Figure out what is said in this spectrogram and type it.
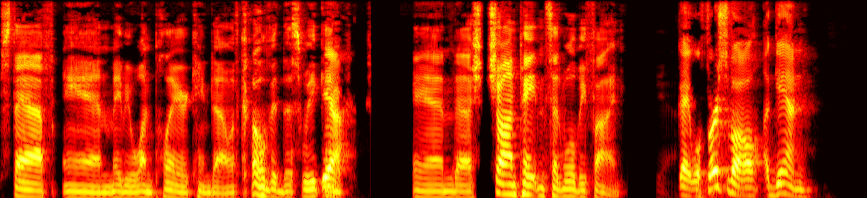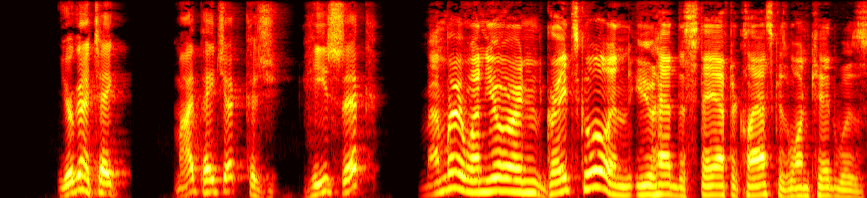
staff and maybe one player came down with COVID this week. Yeah, and uh, Sean Payton said we'll be fine. Okay. Well, first of all, again, you're going to take my paycheck because he's sick. Remember when you were in grade school and you had to stay after class because one kid was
